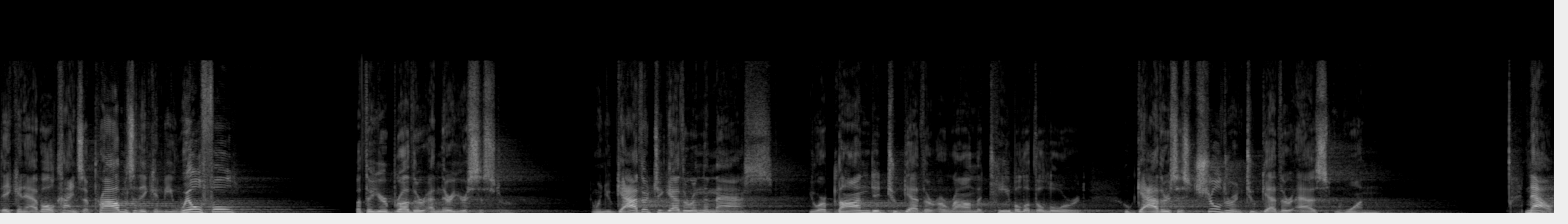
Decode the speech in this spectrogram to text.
they can have all kinds of problems, they can be willful, but they're your brother and they're your sister. And when you gather together in the Mass, you are bonded together around the table of the Lord, who gathers his children together as one. Now,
